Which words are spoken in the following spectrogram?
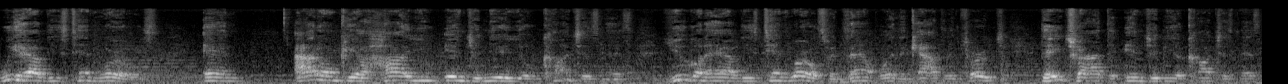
we have these 10 worlds, and I don't care how you engineer your consciousness, you're going to have these 10 worlds. For example, in the Catholic Church, they tried to engineer consciousness,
